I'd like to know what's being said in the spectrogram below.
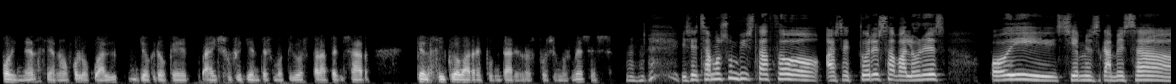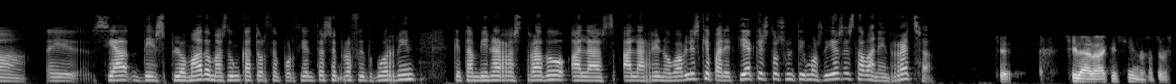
por inercia, ¿no? Con lo cual, yo creo que hay suficientes motivos para pensar que el ciclo va a repuntar en los próximos meses. Y si echamos un vistazo a sectores, a valores, hoy Siemens Gamesa eh, se ha desplomado más de un 14% ese profit warning que también ha arrastrado a las, a las renovables que parecía que estos últimos días estaban en racha. Sí, sí la verdad que sí. Nosotros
